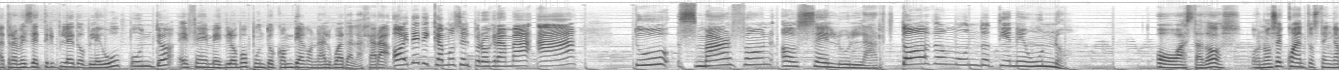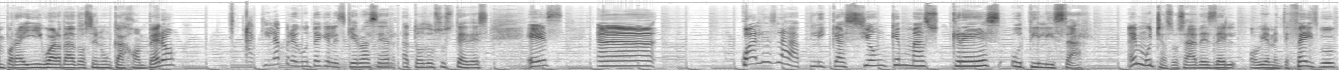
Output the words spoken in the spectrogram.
a través de www.fmglobo.com diagonal Guadalajara. Hoy dedicamos el programa a tu smartphone o celular. Todo mundo tiene uno. O hasta dos. O no sé cuántos tengan por ahí guardados en un cajón. Pero aquí la pregunta que les quiero hacer a todos ustedes es... ah, ¿Cuál es la aplicación que más crees utilizar? Hay muchas, o sea, desde obviamente Facebook,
